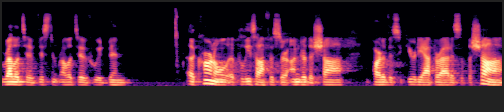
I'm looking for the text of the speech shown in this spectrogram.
relative, distant relative who had been a colonel, a police officer under the Shah, part of the security apparatus of the Shah,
